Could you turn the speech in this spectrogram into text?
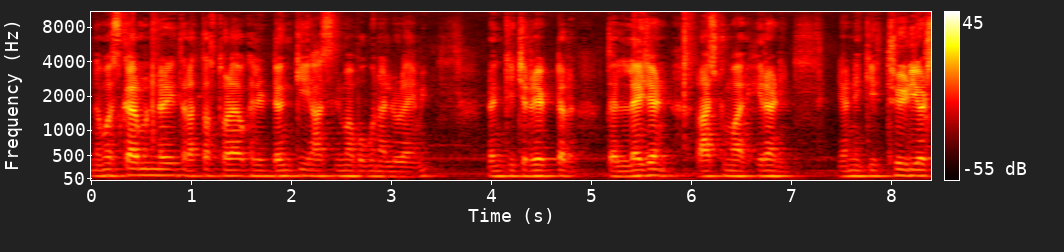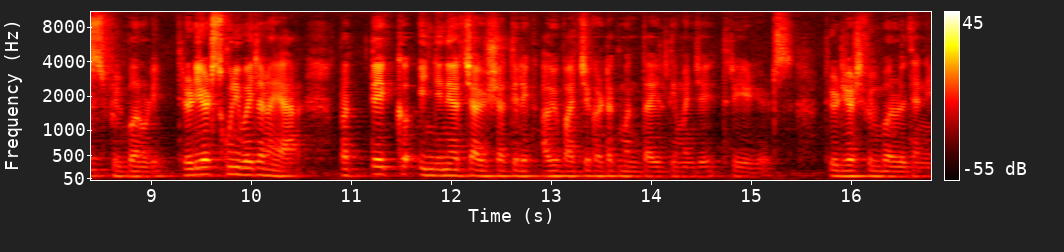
नमस्कार मंडळी तर आत्ताच थोड्या वेळाखाली डंकी हा सिनेमा बघून आलेलो आहे मी. डंकीचे director the legend Rajkumar Hirani यांनी की थ्री इडियट्स फिल्म बनवली. थ्री इडियट्स कोणी बघितलं नाही यार. प्रत्येक इंजिनियरच्या आयुष्यातील एक अविभाज्य घटक म्हणता येईल ती म्हणजे three idiots three idiots film बनवली त्यांनी.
